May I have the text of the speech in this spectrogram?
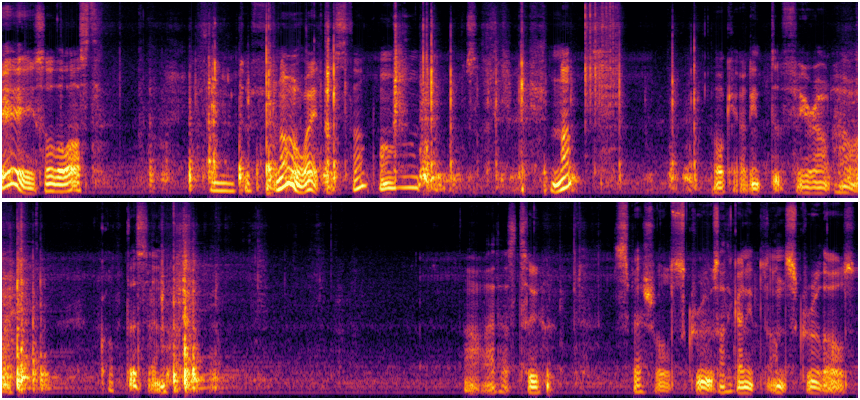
Okay, so the last no, wait, is that one? Not. Okay, I need to figure out how I got this in. Oh, that has two special screws. I think I need to unscrew those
